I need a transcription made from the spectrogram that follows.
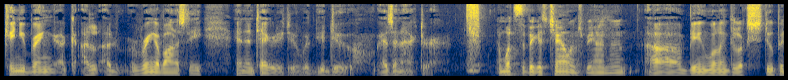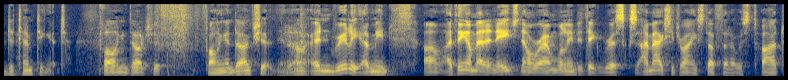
can you bring a, a, a ring of honesty and integrity to what you do as an actor? And what's the biggest challenge behind that? Uh, being willing to look stupid attempting it. Falling in dog shit? Falling in dog shit, you know. And really, I mean, um, I think I'm at an age now where I'm willing to take risks. I'm actually trying stuff that I was taught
